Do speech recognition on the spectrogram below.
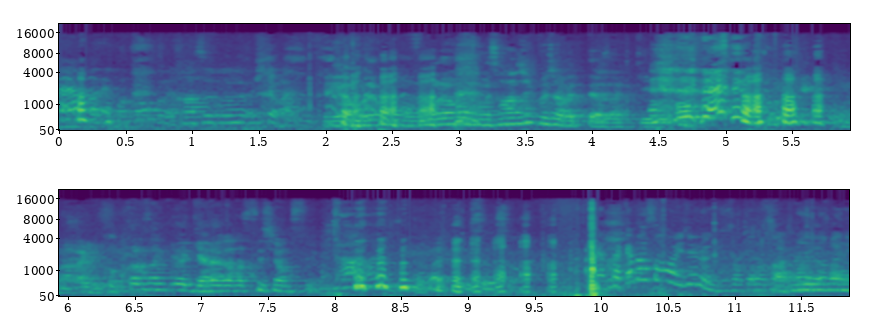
やっぱねこうトーク弾む人がいや俺も俺ももう30分喋ったよさっき。ここから先はギャラが発生しますよ。武田さんをいじるんです武田さん。真ん中に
